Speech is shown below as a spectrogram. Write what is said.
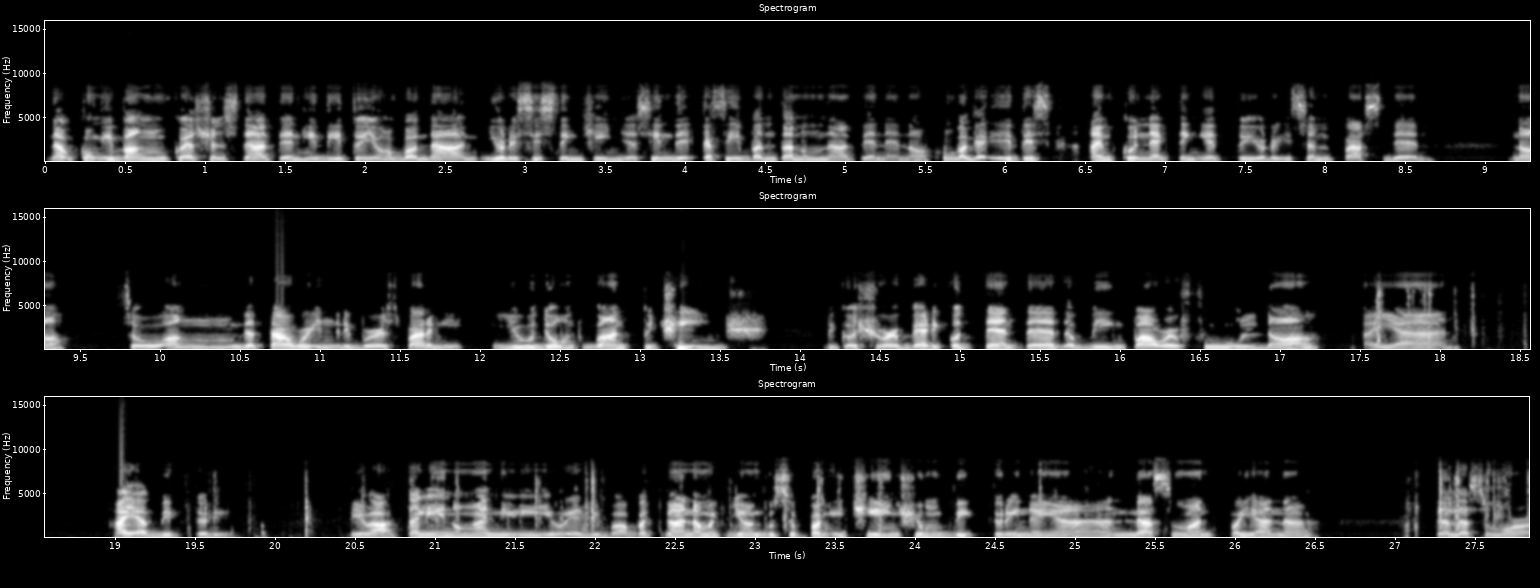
na kung ibang questions natin, hindi ito yung about na you're resisting changes. Hindi. Kasi ibang tanong natin eh, no? Kumbaga, it is, I'm connecting it to your recent past then. No? So, ang the tower in reverse, parang you don't want to change because you are very contented of being powerful, no? Ayan. Haya victory. Di ba? Talino nga ni Leo eh, di ba? Ba't nga naman yung gusto pang i-change yung victory na yan? Last month pa yan, ha? Tell us more.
